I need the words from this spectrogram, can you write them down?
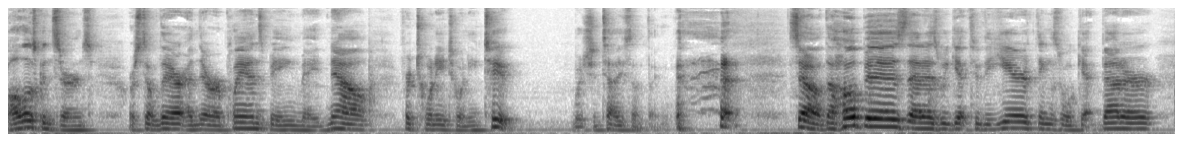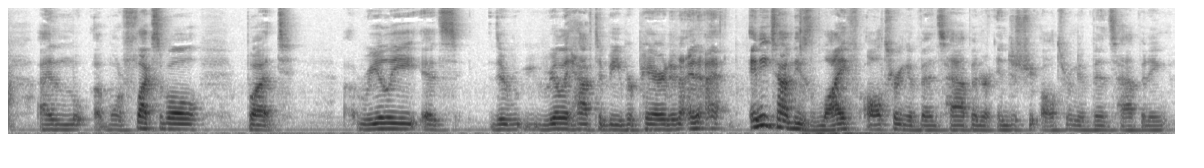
all those concerns are still there, and there are plans being made now for 2022, which should tell you something. So the hope is that as we get through the year, things will get better and more flexible. But really, it's they really have to be prepared. And, and I, anytime these life altering events happen or industry altering events happening,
